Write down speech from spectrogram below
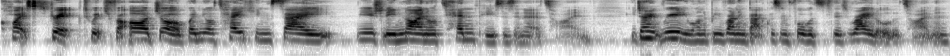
quite strict. Which for our job, when you're taking say usually nine or ten pieces in at a time, you don't really want to be running backwards and forwards to this rail all the time. And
